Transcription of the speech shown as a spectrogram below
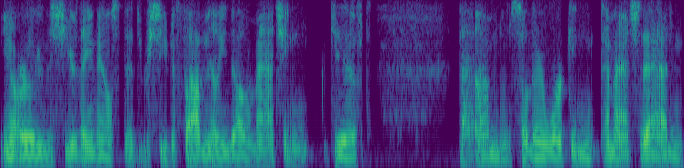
You know, earlier this year they announced that they received a five million dollar matching gift. Um, so they're working to match that. And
